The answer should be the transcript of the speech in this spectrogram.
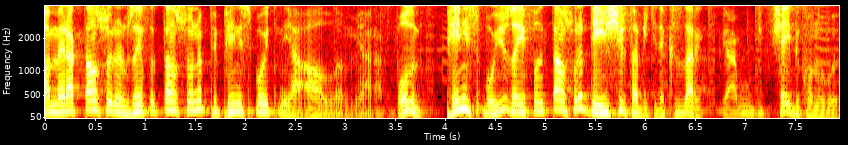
Abi meraktan soruyorum. Zayıflıktan sonra pe- penis boyutu... Ya Allah'ım ya Oğlum penis boyu zayıfladıktan sonra değişir tabii ki de. Kızlar yani bu şey bir konu bu.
